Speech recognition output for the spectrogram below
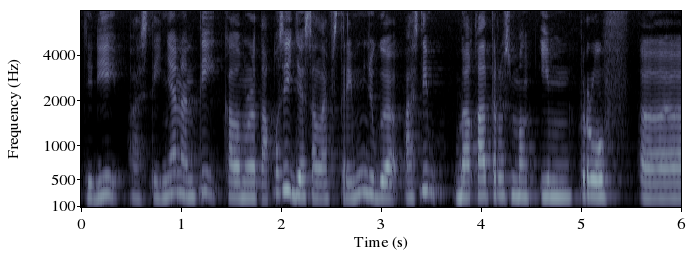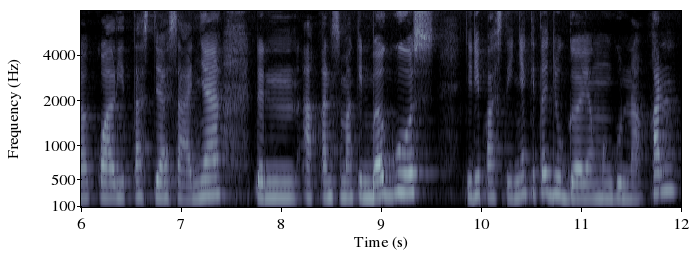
Jadi pastinya nanti kalau menurut aku sih jasa live streaming juga pasti bakal terus mengimprove eh, kualitas jasanya dan akan semakin bagus. Jadi pastinya kita juga yang menggunakan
